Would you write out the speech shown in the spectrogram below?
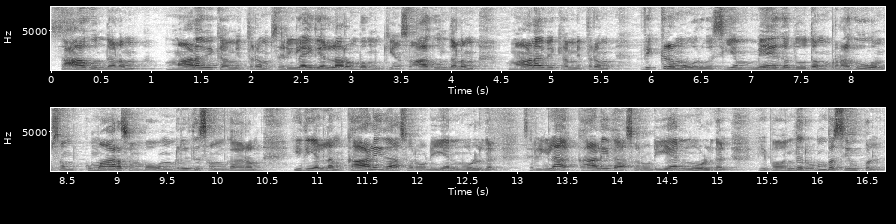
சாகுந்தலம் மாளவிகாமித்திரம் சரிங்களா? இது எல்லாம் ரொம்ப முக்கியம். சாகுந்தலம் மாளவிகாமித்திரம் விக்ரம உருவசியம் மேகதூதம் ரகுவம்சம் குமார சம்பவம் ரிது சம்காரம். இது எல்லாம் காளிதாசருடைய நூல்கள் சரிங்களா? காளிதாசருடைய நூல்கள். இப்போ வந்து ரொம்ப சிம்பிள்.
